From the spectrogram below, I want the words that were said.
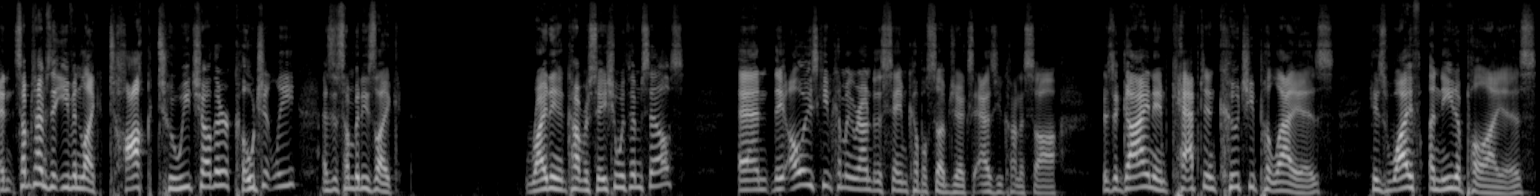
and sometimes they even like talk to each other cogently as if somebody's like writing a conversation with themselves. And they always keep coming around to the same couple subjects, as you kind of saw. There's a guy named Captain Kutchie Pelaez, his wife Anita Pelaez,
